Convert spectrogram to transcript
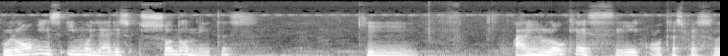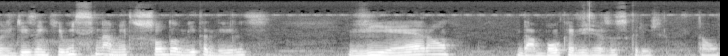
por homens e mulheres sodomitas que, para enlouquecer outras pessoas, dizem que o ensinamento sodomita deles vieram da boca de Jesus Cristo. Então,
